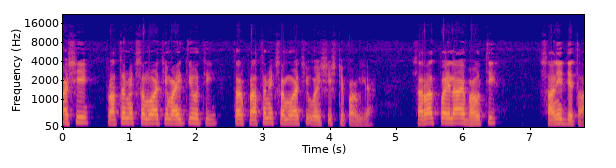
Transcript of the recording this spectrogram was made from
अशी प्राथमिक समूहाची माहिती होती तर प्राथमिक समूहाची वैशिष्ट्ये पाहूया. सर्वात पहिला आहे भौतिक सानिध्यता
